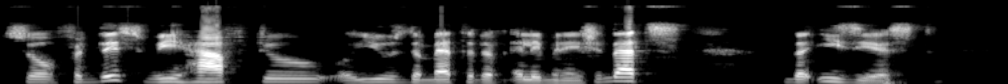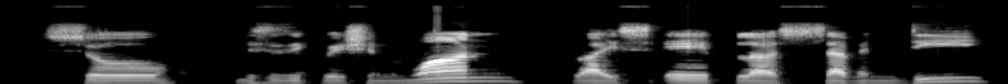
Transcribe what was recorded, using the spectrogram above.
So for this we have to use the method of elimination. That's the easiest. So this is equation 1 twice a plus 7d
